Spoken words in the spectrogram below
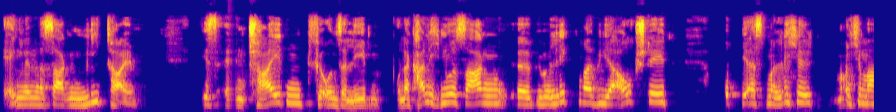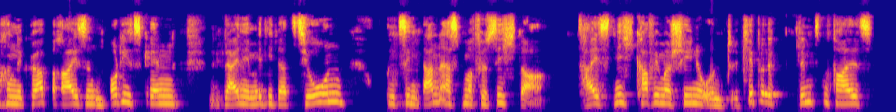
Engländer sagen Me-Time, ist entscheidend für unser Leben. Und da kann ich nur sagen, äh, überlegt mal, wie ihr aufsteht, ob ihr erstmal lächelt. Manche machen eine Körperreise, einen Bodyscan, eine kleine Meditation und sind dann erstmal für sich da. Das heißt nicht Kaffeemaschine und Kippe schlimmstenfalls,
